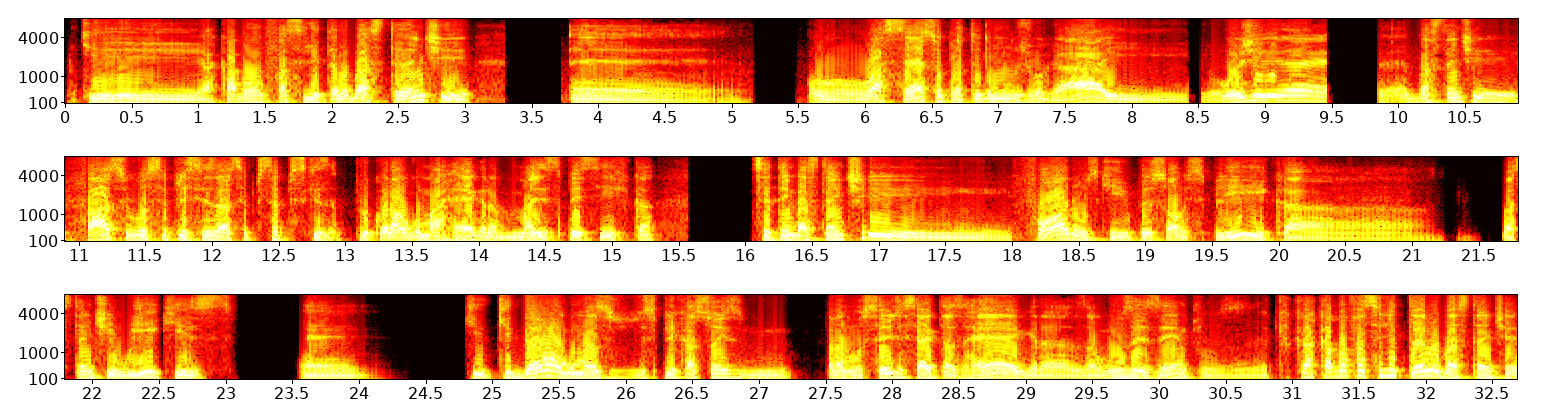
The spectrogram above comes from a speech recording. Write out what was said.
que acabam facilitando bastante é, o, o, acesso para todo mundo jogar e hoje é, é, bastante fácil você precisa você precisa pesquisar, procurar alguma regra mais específica. Você tem bastante fóruns que o pessoal explica bastante wikis é, que, que dão algumas explicações para você de certas regras, alguns exemplos, que acaba facilitando bastante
